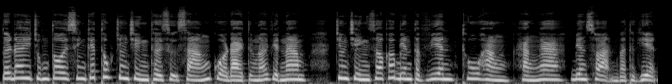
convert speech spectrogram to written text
Tới đây chúng tôi xin kết thúc chương trình Thời sự sáng của Đài Tiếng Nói Việt Nam. Chương trình do các biên tập viên Thu Hằng, Hàng Nga biên soạn và thực hiện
